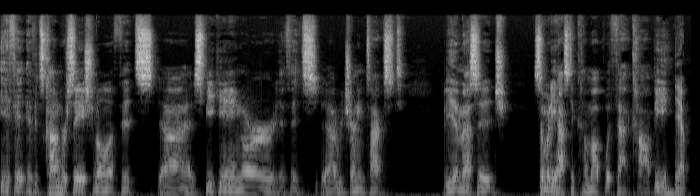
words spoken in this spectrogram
if it, if it's conversational, if it's uh, speaking, or if it's uh, returning text via message, somebody has to come up with that copy. Yep.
